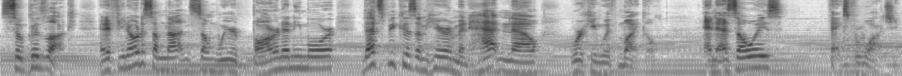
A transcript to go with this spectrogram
So good luck. And if you notice I'm not in some weird barn anymore, that's because I'm here in Manhattan now, working with Michael. And as always, thanks for watching.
